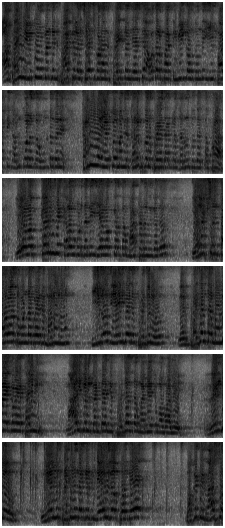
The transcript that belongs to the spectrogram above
ఆ టైం ఎక్కువ మందిని పార్టీలో చేర్చుకోవడానికి ప్రయత్నం చేస్తే అవతల పార్టీ వీక్ అవుతుంది ఈ పార్టీకి అనుకూలంగా ఉంటుందనే క్రమంలో ఎక్కువ మందిని కలుపుకొని పోయే దాంట్లో జరుగుతుందే తప్ప ఏ ఒక్కరిని కలవకూడదని ఏ ఒక్కరితో మాట్లాడదు కదా. ఎలక్షన్ తర్వాత ఉండబోయిన మనము ఈరోజు రోజు ప్రజలు నేను ప్రజలతో మమేకమయ్యే టైం నాయకుల కంటే నేను ప్రజలతో మమేకం అవ్వాలి. రెండు నేను ప్రజల దగ్గరికి నేరుగా పోతే ఒకటి రాష్ట్ర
